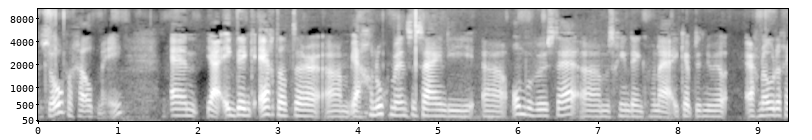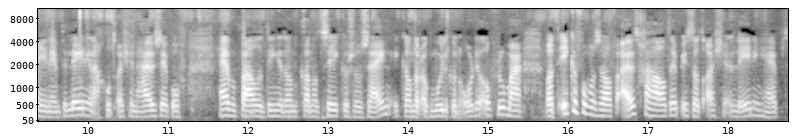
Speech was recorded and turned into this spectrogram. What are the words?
zoveel geld mee. En ja, ik denk echt dat er um, ja, genoeg mensen zijn die uh, onbewust, hè, uh, misschien denken van, nou ja, ik heb dit nu heel erg nodig en je neemt een lening. Nou goed, als je een huis hebt of hè, bepaalde dingen, dan kan dat zeker zo zijn. Ik kan er ook moeilijk een oordeel over doen. Maar wat ik er voor mezelf uitgehaald heb, is dat als je een lening hebt,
